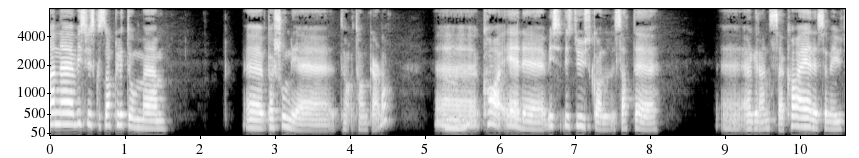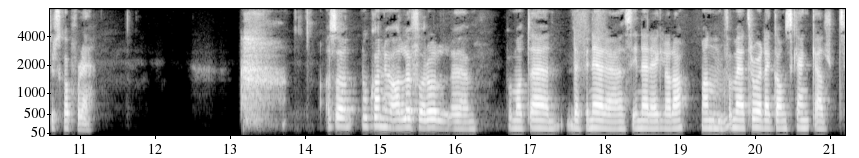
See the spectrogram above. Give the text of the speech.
Men eh, hvis vi skal snakke litt om eh, eh, personlige ta tanker, da. Eh, Hva er det Hvis, hvis du skal sette eh, en grense, hva er det som er utroskap for det? Altså, nå kan jo alle forhold eh, på en måte definere sine regler, da. Men mm. for meg tror jeg det er ganske enkelt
